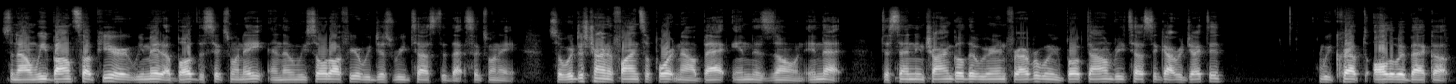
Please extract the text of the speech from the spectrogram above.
So now when we bounced up here, we made above the 618, and then we sold off here, we just retested that 618. So we're just trying to find support now back in this zone, in that descending triangle that we were in forever when we broke down, retested, got rejected. We crept all the way back up.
